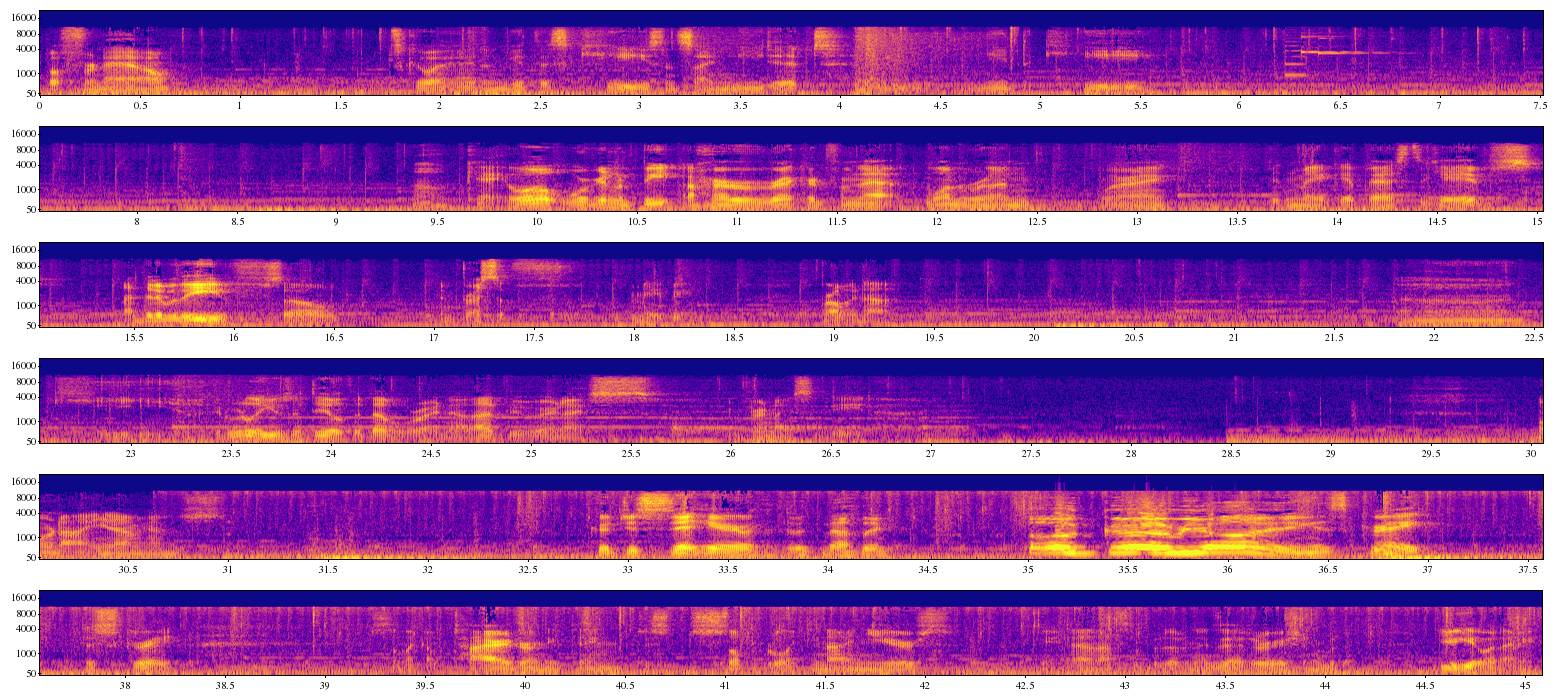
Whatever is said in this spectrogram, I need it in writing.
But for now, let's go ahead and get this key since I need it. Need the key. Okay, well, we're gonna beat our record from that one run where I didn't make it past the caves. I did it with Eve, so impressive. Maybe. Probably not. I could really use a deal with the devil right now. That'd be very nice. Be very nice indeed. Or not, you know, I mean, I'm just... Could just sit here with nothing. Oh, good, we yawning. It's great. It's great. It's not like I'm tired or anything. Just slept for like nine years. Okay, that's a bit of an exaggeration, but you get what I mean.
